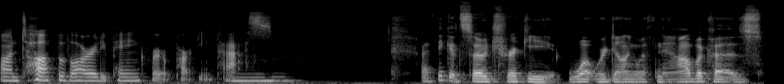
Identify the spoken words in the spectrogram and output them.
on top of already paying for a parking pass? Mhm. I think it's so tricky what we're dealing with now because,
